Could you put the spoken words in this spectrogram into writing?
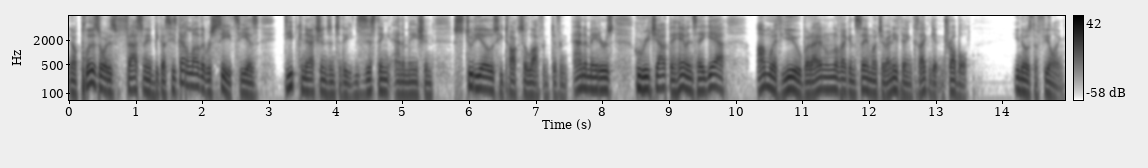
Now, Politizoid is fascinating because he's got a lot of the receipts. He has deep connections into the existing animation studios. He talks to a lot of different animators who reach out to him and say, Yeah, I'm with you, but I don't know if I can say much of anything because I can get in trouble. He knows the feeling.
